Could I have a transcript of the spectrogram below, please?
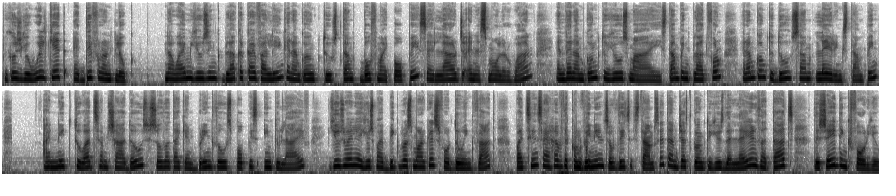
because you will get a different look. Now I'm using black archival ink and I'm going to stamp both my poppies, a large and a smaller one. And then I'm going to use my stamping platform and I'm going to do some layering stamping. I need to add some shadows so that I can bring those poppies into life. Usually I use my big brush markers for doing that, but since I have the convenience of this stamp set, I'm just going to use the layer that adds the shading for you.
